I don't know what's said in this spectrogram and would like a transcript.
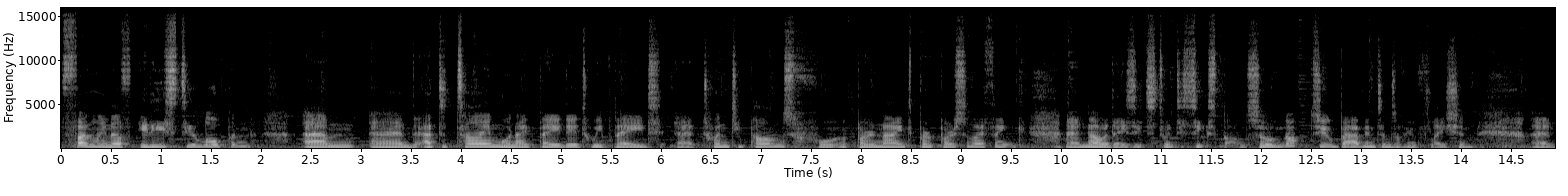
funnily enough, it is still open. Um, and at the time when I paid it, we paid uh, twenty pounds for per night per person, I think. And nowadays it's twenty six pounds, so not too bad in terms of inflation. And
